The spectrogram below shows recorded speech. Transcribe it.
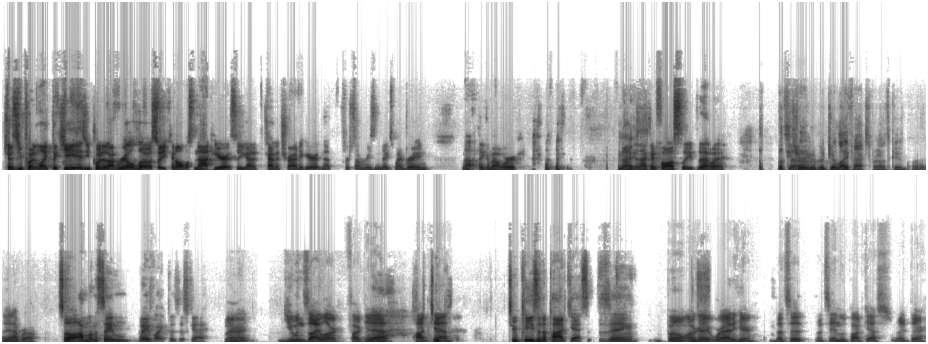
because you put it like the key is you put it on real low so you can almost not hear it so you got to kind of try to hear it and that for some reason makes my brain not think about work Nice. and i can fall asleep that way Look at your look at your life hacks, bro. That's good. Uh, yeah, bro. So I'm on the same wavelength as this guy. All right. You and Zylar fucking Yeah. podcast. Two peas in a podcast. Zing. Boom. Okay, we're out of here. That's it. That's the end of the podcast right there.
